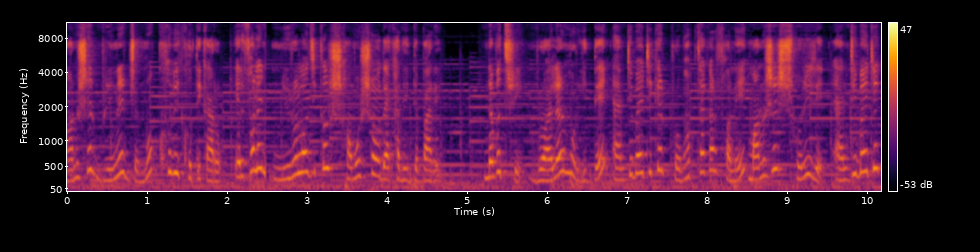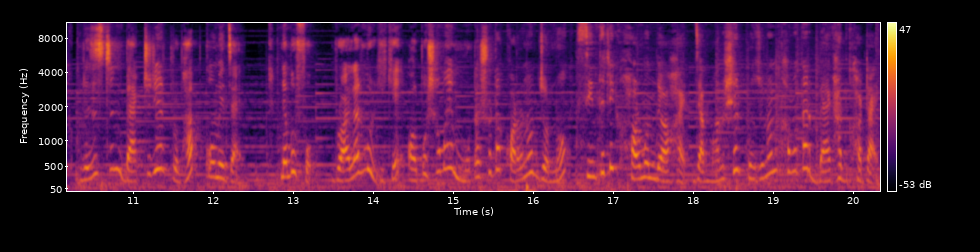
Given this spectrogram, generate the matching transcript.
মানুষের ব্রেনের জন্য খুবই ক্ষতিকারক। এর ফলে নিউরোলজিক্যাল সমস্যাও দেখা দিতে পারে। নাম্বার থ্রি ব্রয়লার মুরগিতে অ্যান্টিবায়োটিকের প্রভাব থাকার ফলে মানুষের শরীরে অ্যান্টিবায়োটিক রেজিস্ট্যান্ট ব্যাকটেরিয়ার প্রভাব কমে যায়। নাম্বার ফোর ব্রয়লার মুরগিকে অল্প সময়ে মোটাসোটা করানোর জন্য সিনথেটিক হরমোন দেওয়া হয়, যা মানুষের প্রজনন ক্ষমতার ব্যাঘাত ঘটায়।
